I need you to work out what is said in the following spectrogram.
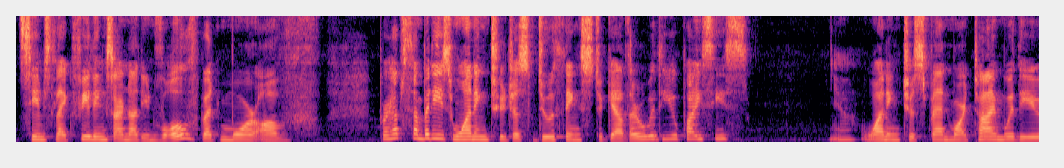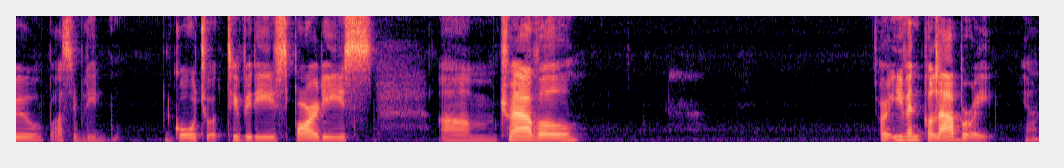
It seems like feelings are not involved but more of perhaps somebody is wanting to just do things together with you pisces. Yeah wanting to spend more time with you possibly go to activities parties um, travel or even collaborate yeah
